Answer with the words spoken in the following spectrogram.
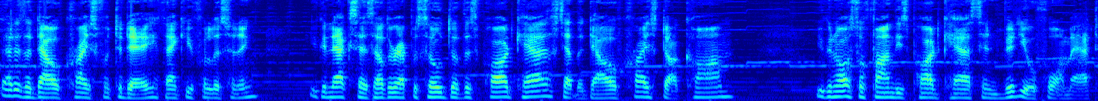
That is the Tao of Christ for today. Thank you for listening. You can access other episodes of this podcast at thedaoofchrist.com. You can also find these podcasts in video format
